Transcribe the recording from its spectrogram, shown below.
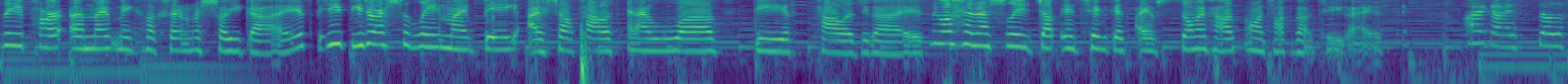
the part of my makeup collection I'm going to show you guys. These are actually my big eyeshadow palettes and I love these palettes, you guys. I'm going to go ahead and actually jump into because I have so many palettes I want to talk about to you guys. Alright guys, so the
